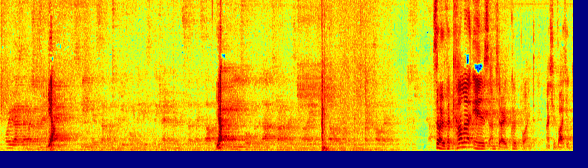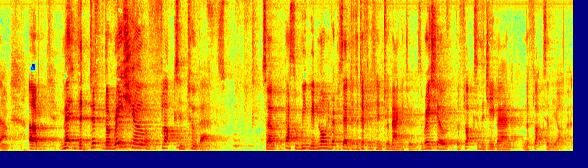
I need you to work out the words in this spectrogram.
Before you ask the question, yeah. speaking as someone who only recently tried to learn stuff myself. Yep. It would be useful for the non-astronomers in the audience to know the color. So the color is, I'm sorry, good point. I should write it down. Um, the, the ratio of flux in two bands. So that's what we, we normally represent as the difference in two magnitudes. It's The ratio of the flux in the G band and the flux in the R band.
